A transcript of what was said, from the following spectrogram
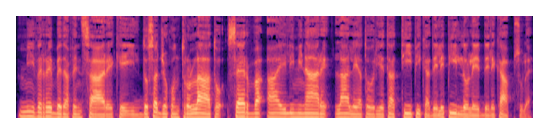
Mi verrebbe da pensare che il dosaggio controllato serva a eliminare l'aleatorietà tipica delle pillole e delle capsule.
